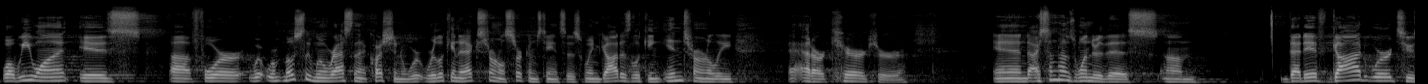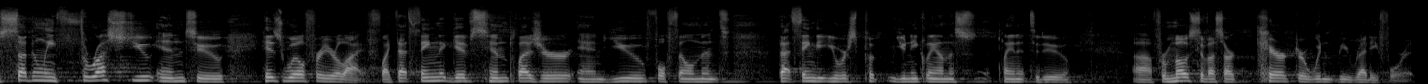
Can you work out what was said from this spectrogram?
what we want is uh, for mostly when we're asking that question, we're, we're looking at external circumstances when God is looking internally at our character. And I sometimes wonder this um, that if God were to suddenly thrust you into his will for your life, like that thing that gives him pleasure and you fulfillment, that thing that you were put uniquely on this planet to do. Uh, for most of us, our character wouldn't be ready for it.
